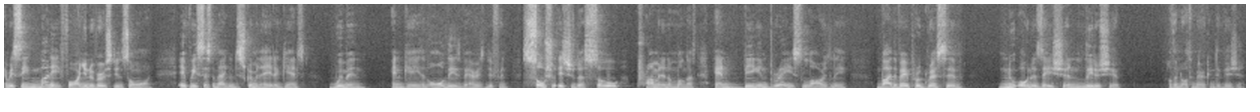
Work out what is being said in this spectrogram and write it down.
and receive money for our university and so on if we systematically discriminate against women and gays and all these various different social issues that are so prominent among us and being embraced largely by the very progressive new organization leadership of the North American Division.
